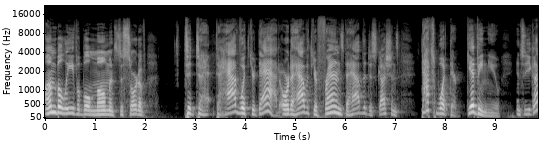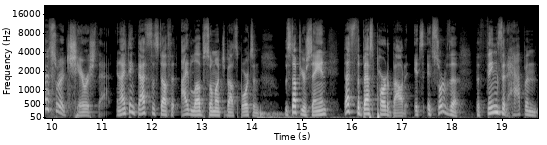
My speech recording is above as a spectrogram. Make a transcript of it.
unbelievable moments to sort of to, to to have with your dad or to have with your friends to have the discussions that's what they're giving you and so you got to sort of cherish that and i think that's the stuff that i love so much about sports and the stuff you're saying that's the best part about it it's it's sort of the the things that happen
